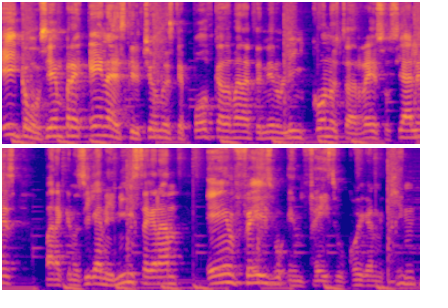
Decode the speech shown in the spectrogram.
Y como siempre, en la descripción de este podcast van a tener un link con nuestras redes sociales para que nos sigan en Instagram, en Facebook, en Facebook, oigan, ¿quién?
